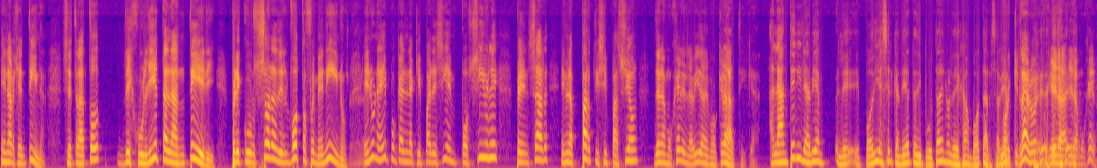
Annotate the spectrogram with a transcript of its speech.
en Argentina. Se trató de Julieta Lanteri, precursora del voto femenino, en una época en la que parecía imposible pensar en la participación de la mujer en la vida democrática. A la Anteri le habían le, eh, podía ser candidata a diputada y no le dejaban votar, ¿sabía? Porque claro, porque era, era mujer.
